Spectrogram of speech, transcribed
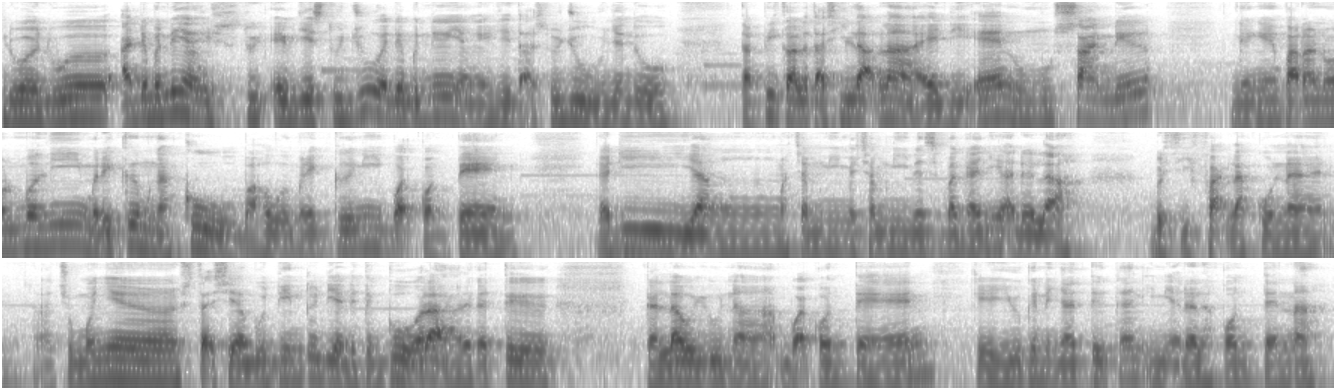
dua-dua ada benda yang FJ setuju, ada benda yang FJ tak setuju macam tu. Tapi kalau tak silap lah, at the end rumusan dia geng-geng paranormal ni mereka mengaku bahawa mereka ni buat konten jadi yang macam ni macam ni dan sebagainya adalah bersifat lakonan. Ha, cumanya Ustaz Syiabuddin tu dia ada tegur lah. Dia kata kalau you nak buat konten, okay, you kena nyatakan ini adalah konten lah.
